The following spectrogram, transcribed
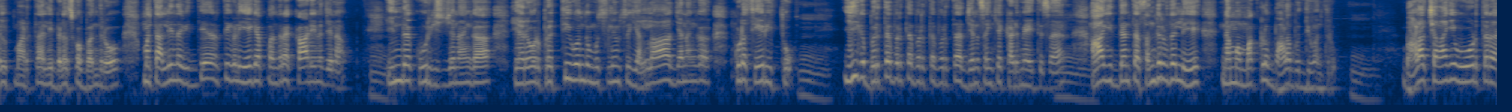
ಹೆಲ್ಪ್ ಮಾಡ್ತಾ ಅಲ್ಲಿ ಬೆಳೆಸ್ಕೊ ಬಂದರು. ಮತ್ತು ಅಲ್ಲಿಂದ ವಿದ್ಯಾರ್ಥಿಗಳು ಹೇಗಪ್ಪ ಅಂದರೆ ಕಾಡಿನ ಜನ. ಇಂದ ಕೂರ್ಗಿಸ್ ಜನಾಂಗ ಯಾರವ್ರು ಪ್ರತಿಯೊಂದು ಮುಸ್ಲಿಮ್ಸ್ ಎಲ್ಲ ಜನಾಂಗ ಕೂಡ ಸೇರಿತ್ತು. ಈಗ ಬರ್ತಾ ಬರ್ತಾ ಬರ್ತಾ ಬರ್ತಾ ಜನಸಂಖ್ಯೆ ಕಡಿಮೆ ಆಯಿತು ಸರ್. ಆಗಿದ್ದಂಥ ಸಂದರ್ಭದಲ್ಲಿ ನಮ್ಮ ಮಕ್ಕಳು ಬಹಳ ಬುದ್ಧಿವಂತರು. ಭಾಳ ಚೆನ್ನಾಗಿ ಓಡ್ತಾರೆ.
